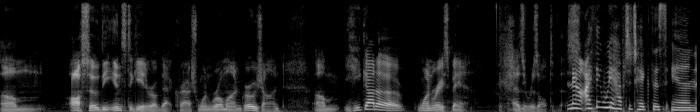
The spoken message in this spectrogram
Um, also the instigator of that crash one Romain Grosjean um, he got a one race ban as a result of this. Now, I think we have to take this in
